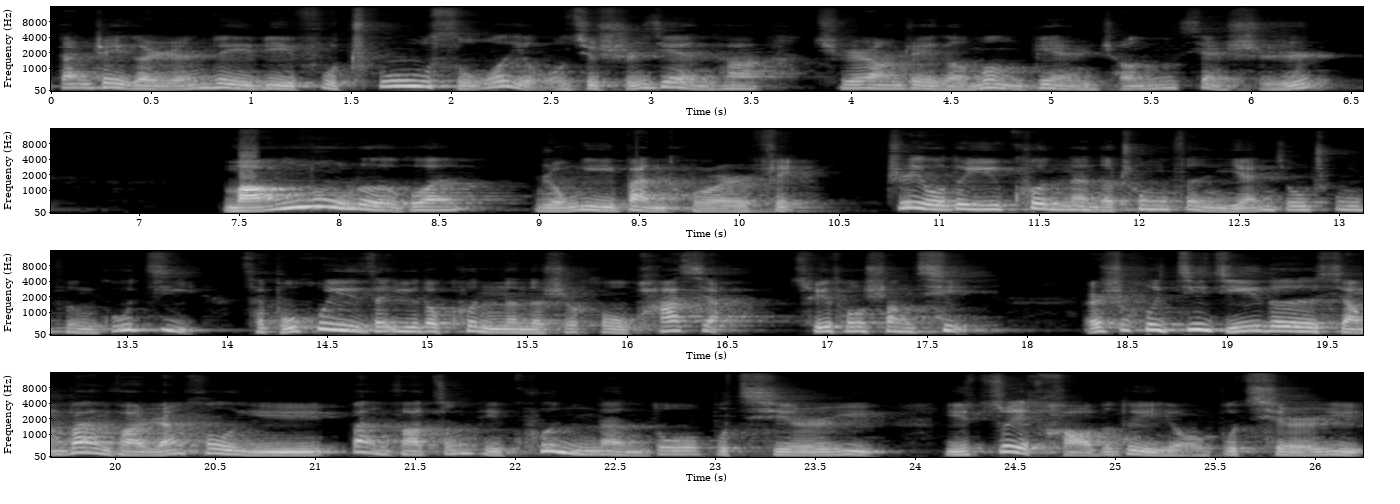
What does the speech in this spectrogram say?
但这个人未必付出所有去实践它，去让这个梦变成现实。盲目乐观容易半途而废。只有对于困难的充分研究、充分估计，才不会在遇到困难的时候趴下、垂头丧气，而是会积极的想办法，然后与办法总比困难多不期而遇，与最好的队友不期而遇。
